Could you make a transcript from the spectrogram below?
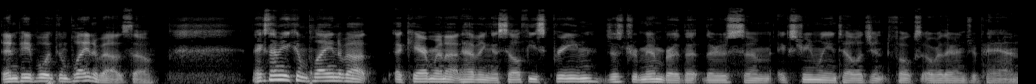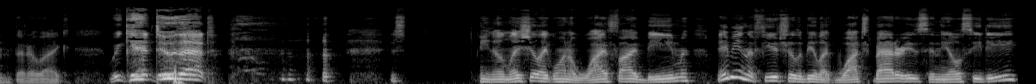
then people would complain about. So next time you complain about a camera not having a selfie screen, just remember that there's some extremely intelligent folks over there in Japan that are like, we can't do that. just, you know, unless you like want a Wi-Fi beam, maybe in the future there'll be like watch batteries in the LCD.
